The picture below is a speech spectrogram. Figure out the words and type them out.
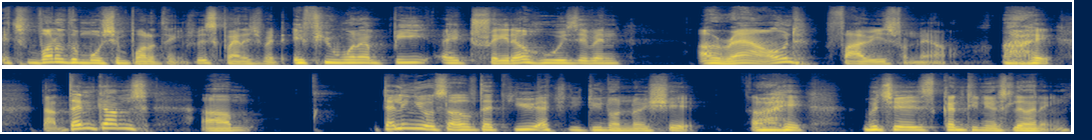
it's one of the most important things risk management. If you want to be a trader who is even around five years from now. All right. Now, then comes um, telling yourself that you actually do not know shit. All right. Which is continuous learning.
